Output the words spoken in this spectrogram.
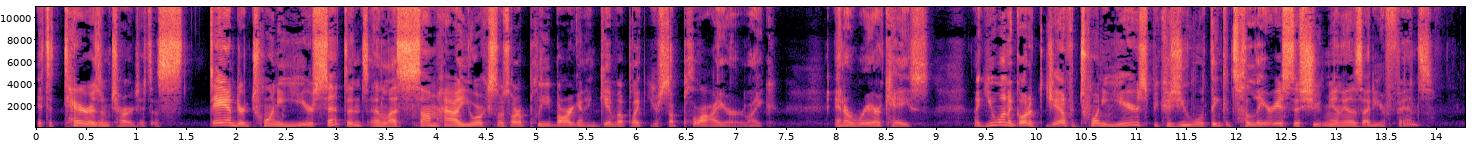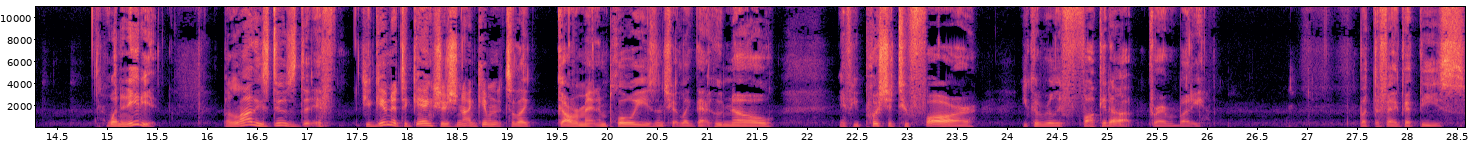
It's a terrorism charge. It's a standard 20 year sentence unless somehow you work some sort of plea bargain and give up like your supplier, like in a rare case. Like, you want to go to jail for 20 years because you think it's hilarious to shoot me on the other side of your fence? What an idiot. But a lot of these dudes, if, if you're giving it to gangsters, you're not giving it to like government employees and shit like that who know if you push it too far, you could really fuck it up for everybody. But the fact that these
